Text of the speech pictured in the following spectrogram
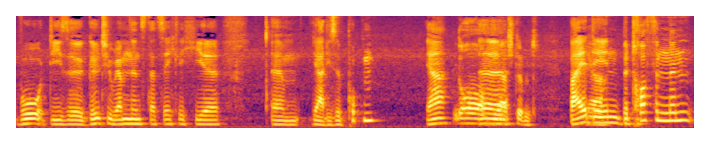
wo diese Guilty Remnants tatsächlich hier, ähm, ja, diese Puppen, ja, oh, äh, ja stimmt. Bei ja. den Betroffenen,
